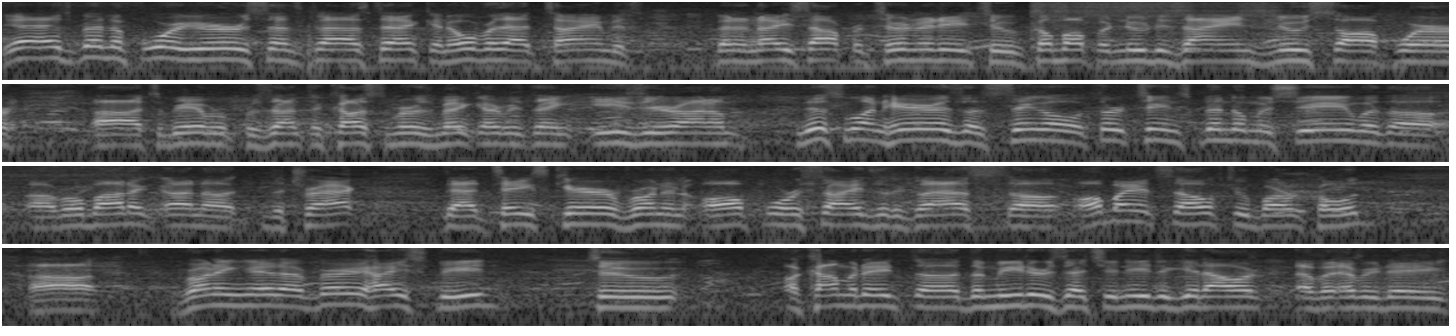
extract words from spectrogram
Yeah, it's been a four years since glasstec, and over that time, it's been a nice opportunity to come up with new designs, new software, uh, to be able to present to customers, make everything easier on them. This one here is a single 13 spindle machine with a, a robotic on a, the track that takes care of running all four sides of the glass uh, all by itself through barcode, uh, running at a very high speed to accommodate the, the meters that you need to get out of an everyday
